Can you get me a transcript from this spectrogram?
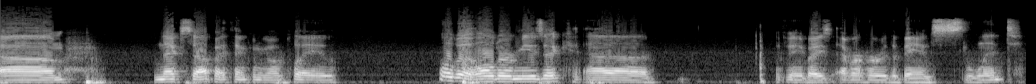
Um, next up, I think I'm going to play a little bit older music. Uh, if anybody's ever heard the band Slint,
